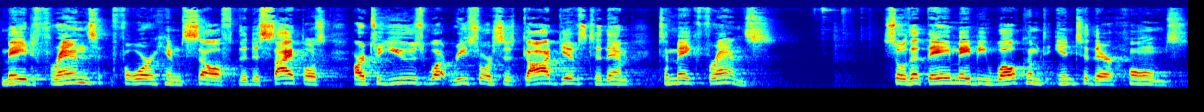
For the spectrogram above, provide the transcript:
made friends for himself, the disciples are to use what resources God gives to them to make friends so that they may be welcomed into their homes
